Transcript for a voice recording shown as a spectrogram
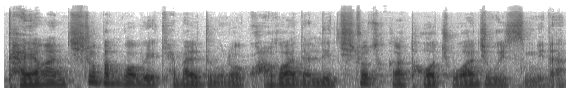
다양한 치료 방법의 개발 등으로 과거와 달리 치료가 더 좋아지고 있습니다.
